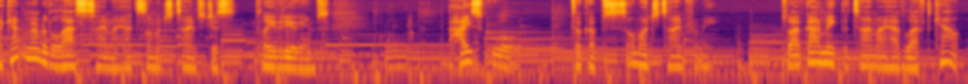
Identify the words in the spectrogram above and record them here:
I can't remember the last time I had so much time to just play video games. High school took up so much time for me, so I've got to make the time I have left count.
